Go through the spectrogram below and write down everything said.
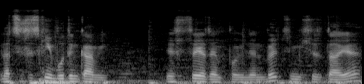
Znaczy wszystkimi budynkami. Jeszcze jeden powinien być, mi się zdaje.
